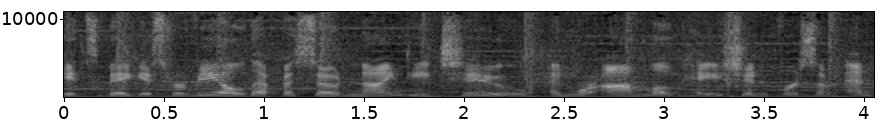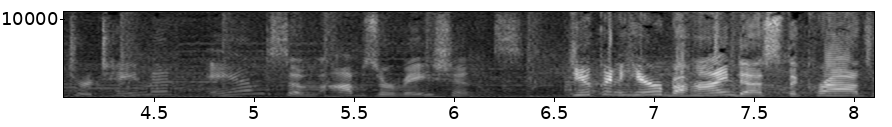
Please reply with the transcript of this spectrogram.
It's Vegas Revealed, episode 92, and we're on location for some entertainment and some observations. You can hear behind us the crowds.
